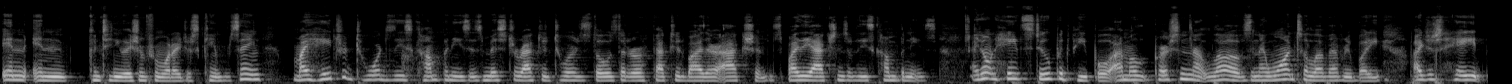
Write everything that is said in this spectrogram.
in in continuation from what I just came from saying, my hatred towards these companies is misdirected towards those that are affected by their actions, by the actions of these companies. I don't hate stupid people. I'm a person that loves and I want to love everybody. I just hate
